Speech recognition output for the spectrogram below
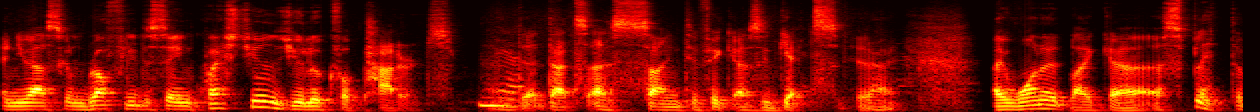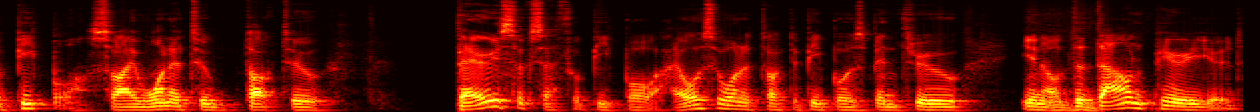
and you ask them roughly the same questions, you look for patterns. That- that's as scientific as it gets. right? I wanted like a, a split of people. So I wanted to talk to very successful people. I also want to talk to people who's been through, you know, the down period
